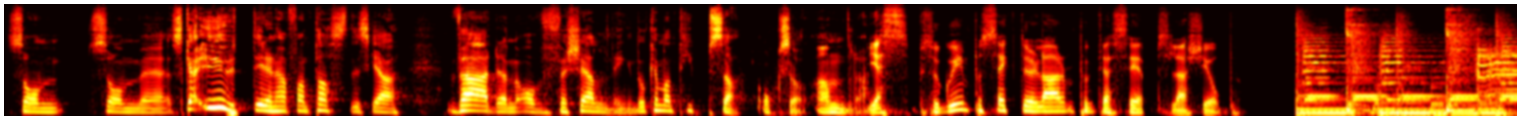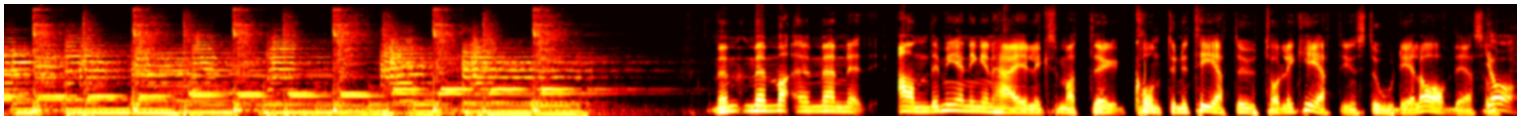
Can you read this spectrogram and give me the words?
som, som eh, ska ut i den här fantastiska världen av försäljning. Då kan man tipsa också andra. Yes, så gå in på sektorlarm.se jobb. Men, men, men andemeningen här är liksom att eh, kontinuitet och uthållighet är en stor del av det. Som, Ja.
